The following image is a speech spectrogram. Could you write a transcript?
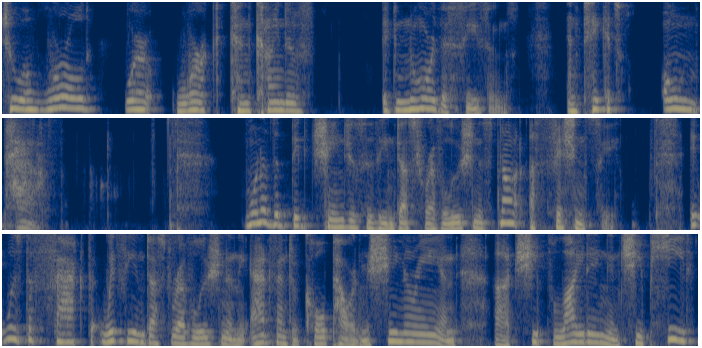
to a world where work can kind of ignore the seasons and take its own path. One of the big changes of the Industrial Revolution is not efficiency. It was the fact that with the Industrial Revolution and the advent of coal powered machinery and uh, cheap lighting and cheap heat,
